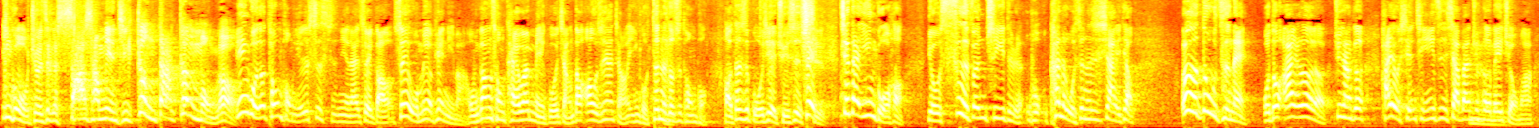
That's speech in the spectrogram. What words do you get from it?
英国，我觉得这个杀伤面积更大更猛了。英国的通膨也是四十年来最高，所以我没有骗你嘛。我们刚刚从台湾、美国讲到澳洲，现在讲到英国，真的都是通膨。好，这是国际的趋势。是。现在英国哈有四分之一的人，我看了我真的是吓一跳，饿肚子呢，我都挨饿了。俊强哥，还有闲情逸致下班去喝杯酒吗？嗯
